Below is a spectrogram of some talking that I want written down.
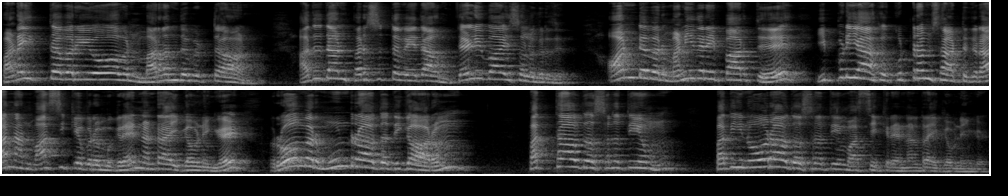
படைத்தவரையோ அவன் மறந்து விட்டான். அதுதான் பரிசுத்த வேதாகம் தெளிவாய் சொல்கிறது ஆண்டவர் மனிதனை பார்த்து இப்படியாக குற்றம் சாட்டுகிறார் நான் வாசிக்க விரும்புகிறேன். நன்றாய் கவனிங்கள். ரோமர் மூன்றாவது அதிகாரம் பத்தாவது வசனத்தையும் பதினோராவது வசனத்தையும் வாசிக்கிறேன். நன்றாய் கவனிங்கள்.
